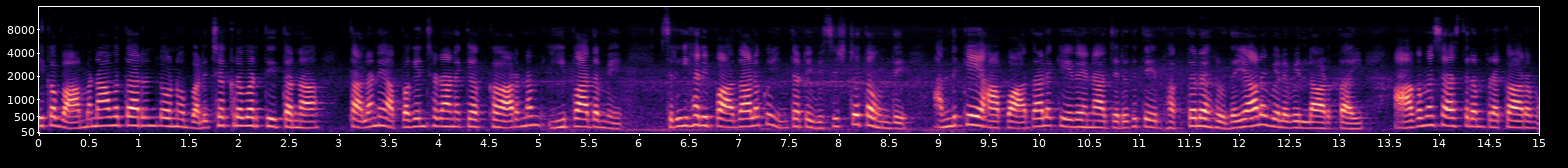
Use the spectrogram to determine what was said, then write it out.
ఇక వామనావతారంలోనూ బలిచక్రవర్తి తన తలని అప్పగించడానికి కారణం ఈ పాదమే. శ్రీహరి పాదాలకు ఇంతటి విశిష్టత ఉంది. అందుకే ఆ పాదాలకు ఏదైనా జరిగితే భక్తుల హృదయాలు విలవిల్లాడతాయి. ఆగమశాస్త్రం ప్రకారం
